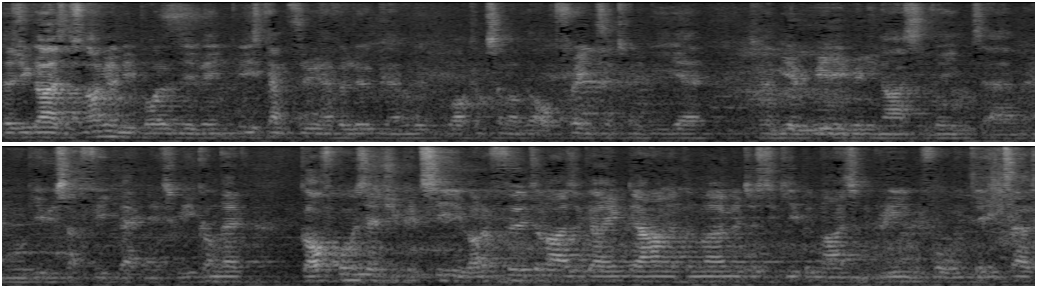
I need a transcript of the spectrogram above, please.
those you guys that's not going to be part of the event, please come through, and have a look, have a look, welcome some of the old friends that's going to be here. It's going to be a really, really nice event, um, and we'll give you some feedback next week on that. Golf course, as you can see, a lot of fertilizer going down at the moment just to keep it nice and green before winter hits us.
